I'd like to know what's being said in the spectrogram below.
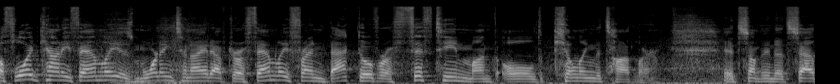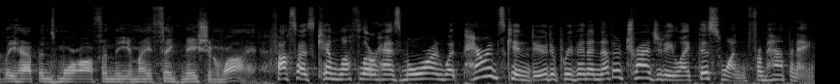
A Floyd County family is mourning tonight after a family friend backed over a 15 month old, killing the toddler. It's something that sadly happens more often than you might think nationwide. Fox 5's Kim Leoffler has more on what parents can do to prevent another tragedy like this one from happening.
